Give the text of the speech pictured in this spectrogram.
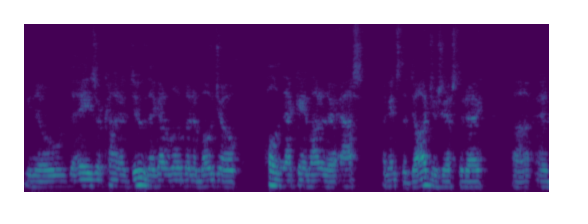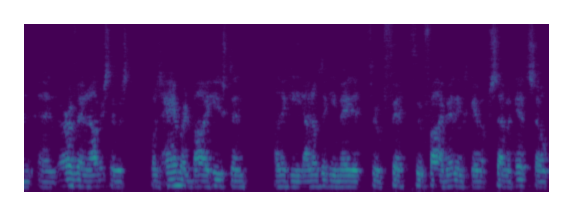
you know, the A's are kind of due. They got a little bit of mojo pulling that game out of their ass against the Dodgers yesterday, uh, and and Irvin obviously was was hammered by Houston I think he, I don't think he made it through fifth, through five innings, gave up seven hits. So,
